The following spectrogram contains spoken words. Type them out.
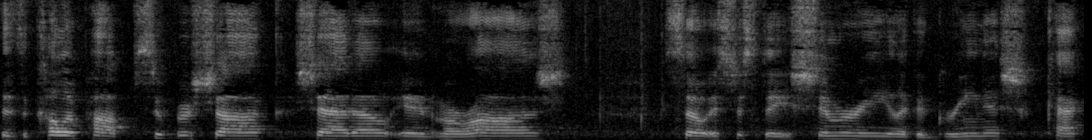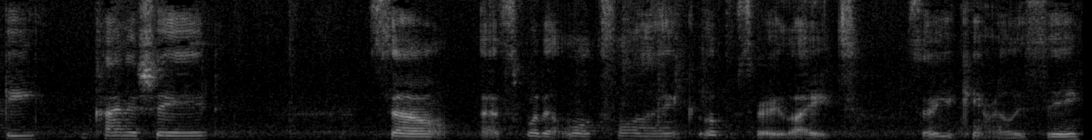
there's a ColourPop Super Shock Shadow in Mirage. So it's just a shimmery, like a greenish khaki kind of shade. So that's what it looks like. Oops, it's very light, so you can't really see.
